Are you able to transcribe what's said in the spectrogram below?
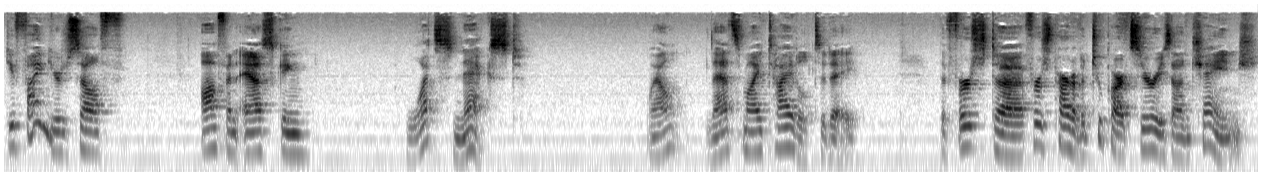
do you find yourself often asking, What's next? Well, that's my title today. The first, uh, first part of a two part series on change.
